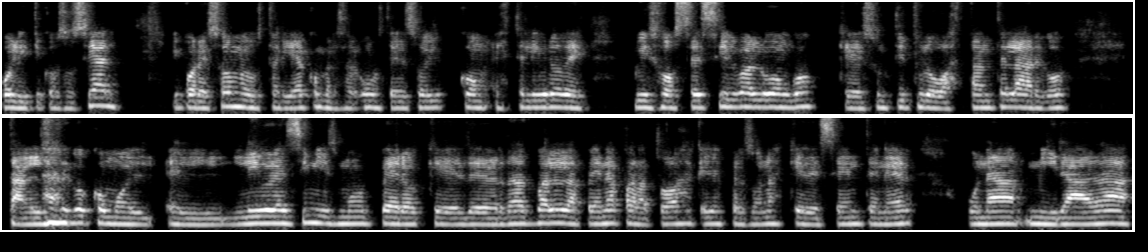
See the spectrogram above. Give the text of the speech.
político-social. Y por eso me gustaría conversar con ustedes hoy con este libro de Luis José Silva Luongo, que es un título bastante largo, tan largo como el, libro en sí mismo, pero que de verdad vale la pena para todas aquellas personas que deseen tener una mirada,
